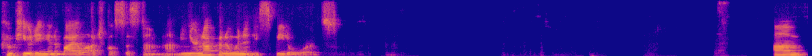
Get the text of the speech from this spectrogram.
computing in a biological system. I mean, you're not going to win any speed awards. Um,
